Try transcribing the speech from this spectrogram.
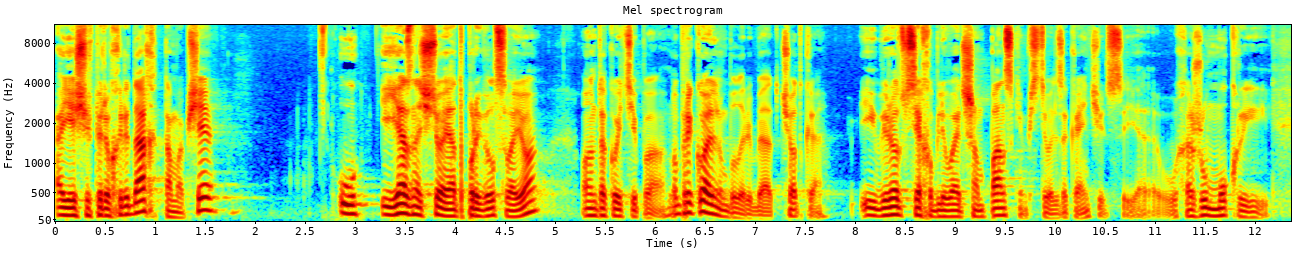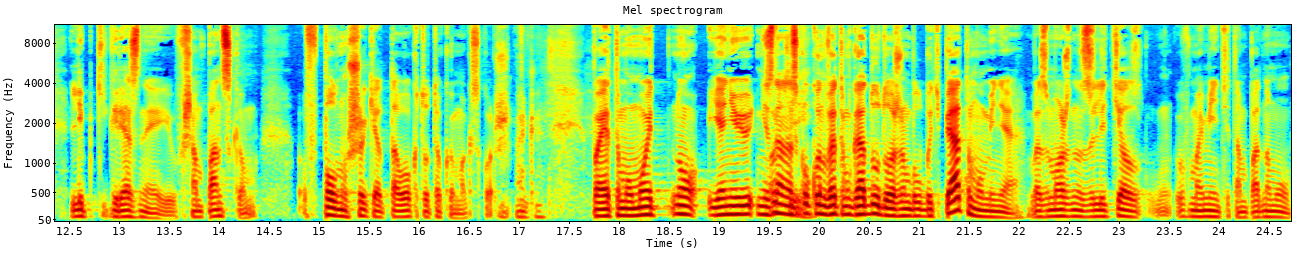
А я еще в первых рядах, там вообще у. И я, значит, все, я отпрыгал свое. Он такой, типа, ну, прикольно было, ребят, четко. И берет всех, обливает шампанским, фестиваль заканчивается. Я выхожу мокрый, липкий, грязный, в шампанском, в полном шоке от того, кто такой Макс Корж. Окей. Поэтому мой, ну, я не, не знаю, Окей. насколько он в этом году должен был быть пятым у меня. Возможно, залетел в моменте там по одному,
